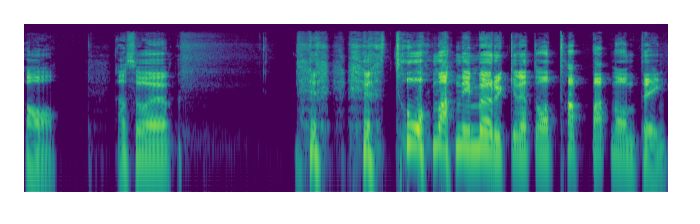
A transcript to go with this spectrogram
Ja, alltså. eh, Står man i mörkret och har tappat någonting.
